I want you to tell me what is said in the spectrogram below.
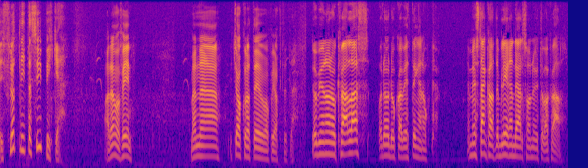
Ei flott lita sypike. Ja, den var fin. Men eh, ikke akkurat det vi var på jakt etter. Da begynner det å kveldes, og da dukker hvittingen opp. Jeg mistenker at det blir en del sånne utover kvelden.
